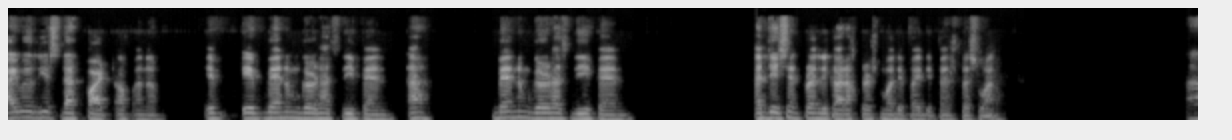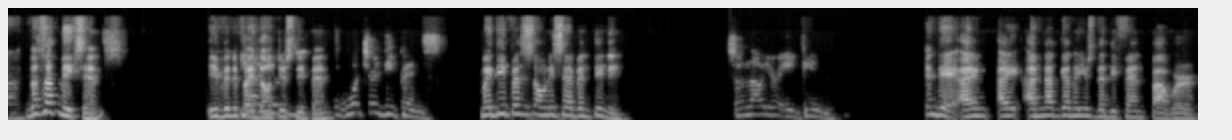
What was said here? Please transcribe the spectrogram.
I will use that part of ano. If if Venom Girl has defend, ah, Venom Girl has defend. Adjacent friendly characters modify defense plus one. Uh, Does that make sense? Even if I don't use defend, What's your defense? my defense is only 17 eh. So now you're 18. Hindi, I'm I I'm not gonna use the defend power,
